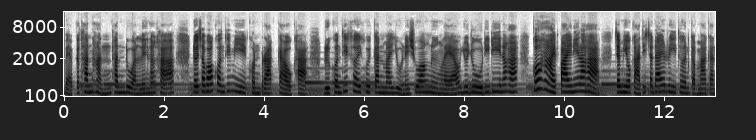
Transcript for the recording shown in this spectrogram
แบบกระทันหันทันด่วนเลยนะคะ โดยเฉพาะคนที่มีคนรักเก่าค่ะ หรือคนที่เคยคุยกันมาอยู่ในช่วงหนึ่งแล้วอยู่ๆดีๆนะคะ ก็หายไปนี่แหละค่ะ จะมีโอกาสที่จะได้รีเทิร์นกลับมากัน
